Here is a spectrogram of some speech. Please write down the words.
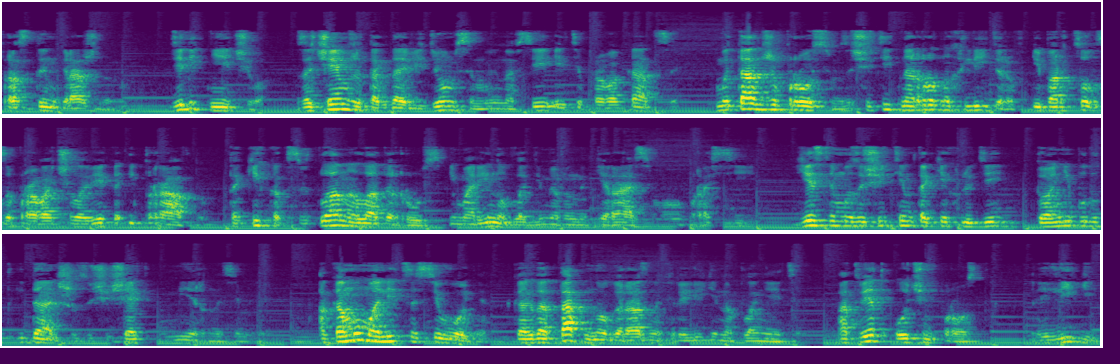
простым гражданам, делить нечего. Зачем же тогда ведемся мы на все эти провокации? Мы также просим защитить народных лидеров и борцов за права человека и правду, таких как Светлана Лада Русь и Марину Владимировну Герасимову в России. Если мы защитим таких людей, то они будут и дальше защищать мир на Земле. А кому молиться сегодня, когда так много разных религий на планете? Ответ очень прост. Религий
